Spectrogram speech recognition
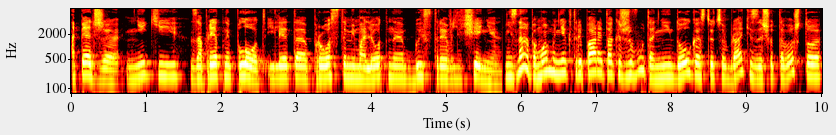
опять же, некий запретный плод, или это просто мимолетное быстрое влечение. Не знаю, по-моему, некоторые пары так и живут, они долго остаются в браке за счет того, что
